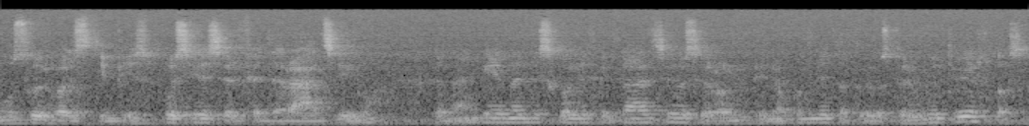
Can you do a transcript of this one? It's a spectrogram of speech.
mūsų ir valstybės pusės, ir federacijų, kadangi eina diskvalifikacijos ir olimpinio komiteto, jos turi būti tvirtos.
